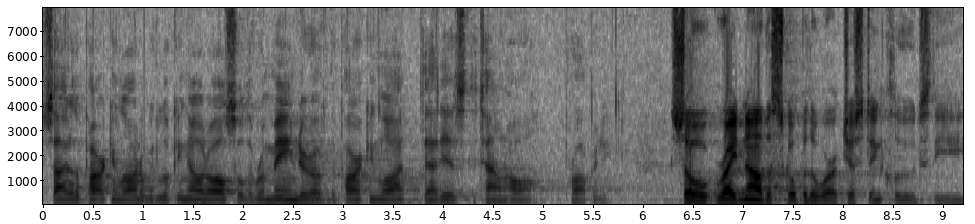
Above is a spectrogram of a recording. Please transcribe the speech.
side of the parking lot? Or are we looking out also the remainder of the parking lot that is the town hall property? So right now, the scope of the work just includes the,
